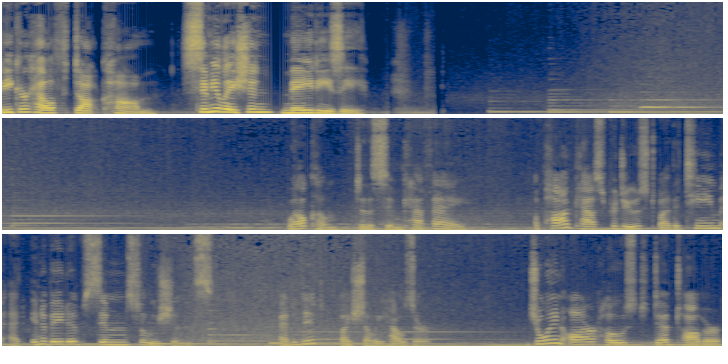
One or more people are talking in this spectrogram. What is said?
beakerhealth.com. Simulation made easy. Welcome to the Sim Cafe, a podcast produced by the team at Innovative Sim Solutions, edited by Shelley Hauser. Join our host, Deb Tauber,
